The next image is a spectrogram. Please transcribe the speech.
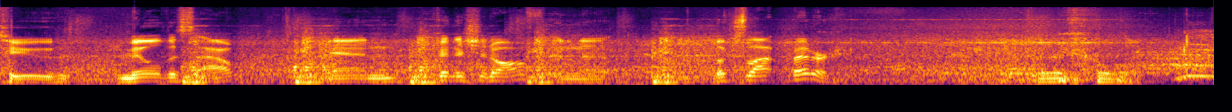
to mill this out and finish it off and uh, looks a lot better. Very cool.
